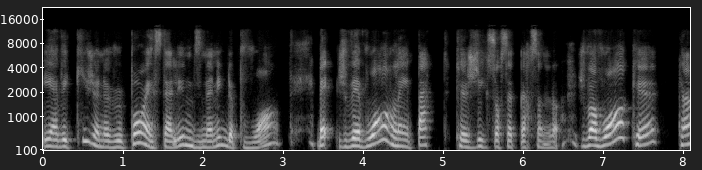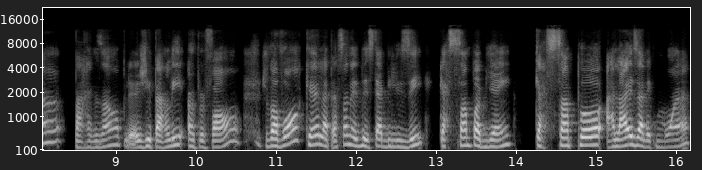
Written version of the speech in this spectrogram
et avec qui je ne veux pas installer une dynamique de pouvoir, bien, je vais voir l'impact que j'ai sur cette personne-là. Je vais voir que quand, par exemple, j'ai parlé un peu fort, je vais voir que la personne est déstabilisée, qu'elle ne se sent pas bien, qu'elle ne se sent pas à l'aise avec moi,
